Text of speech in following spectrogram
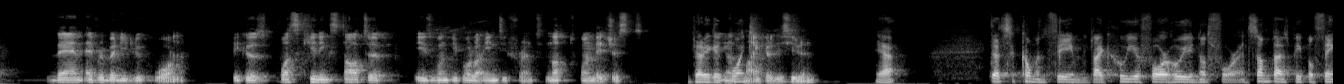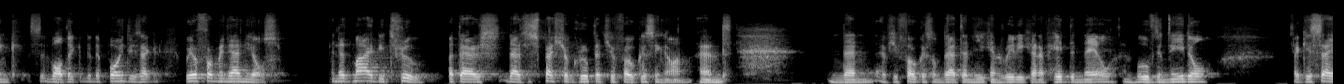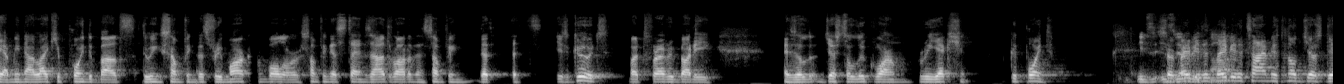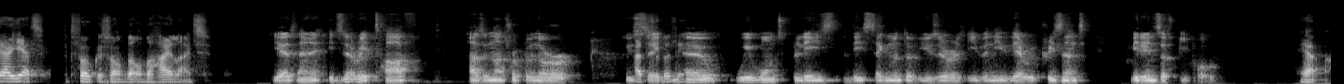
than everybody lukewarm. Because what's killing startup is when people are indifferent, not when they just very good point. like a decision. Yeah. That's a common theme like who you're for who you're not for. And sometimes people think well the, the point is like we're for millennials. And that might be true but there's there's a special group that you're focusing on. And then if you focus on that then you can really kind of hit the nail and move the needle. Like you say i mean i like your point about doing something that's remarkable or something that stands out rather than something that, that is good. But for everybody as a, just a lukewarm reaction good point it's, it's so maybe the, maybe the time is not just there yet, but focus on the on the highlights. Yes, and it's very tough as an entrepreneur to Absolutely. say no. We won't please this segment of users, even if they represent millions of people. Yeah,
